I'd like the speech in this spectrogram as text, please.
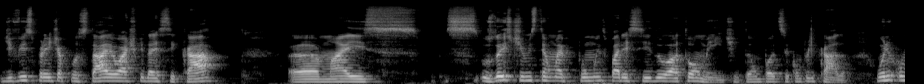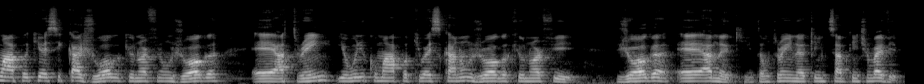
difícil pra gente apostar, eu acho que da SK, uh, mas os dois times têm um map pool muito parecido atualmente, então pode ser complicado. O único mapa que o SK joga, que o North não joga, é a Train, e o único mapa que o SK não joga, que o North joga, é a Nuke. Então Train Nuke a gente sabe que a gente vai ver.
